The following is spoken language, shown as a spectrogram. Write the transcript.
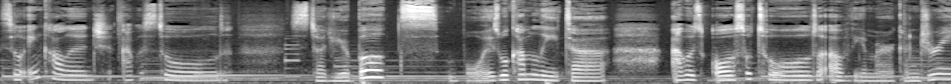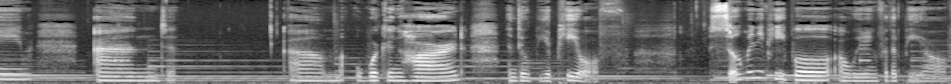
so in college, I was told study your books, boys will come later. I was also told of the American dream and um, working hard, and there'll be a payoff. So many people are waiting for the payoff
